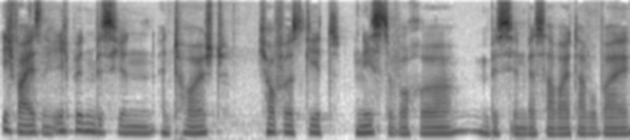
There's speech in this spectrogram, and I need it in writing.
Ich weiß nicht, ich bin ein bisschen enttäuscht. Ich hoffe, es geht nächste Woche ein bisschen besser weiter, wobei.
